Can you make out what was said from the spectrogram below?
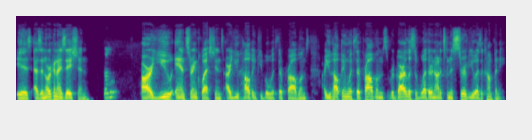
is as an organization, Mhm. Are you answering questions? Are you helping people with their problems? Are you helping with their problems regardless of whether or not it's going to serve you as a company?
